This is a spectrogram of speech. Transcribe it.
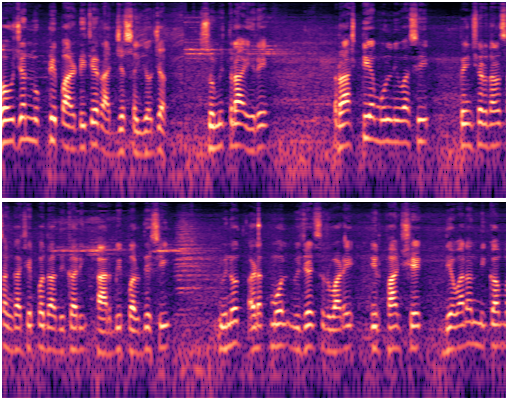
बहुजन मुक्ती पार्टीचे राज्य संयोजक सुमित्रा हिरे राष्ट्रीय मूलनिवासी पेन्शनदार संघाचे पदाधिकारी आर बी परदेशी विनोद अडकमोल विजय सुरवाडे इरफान शेख देवानंद निकम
